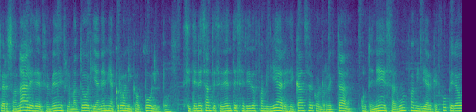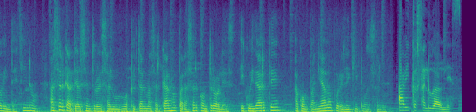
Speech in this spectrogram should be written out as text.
personales de enfermedad inflamatoria, anemia crónica o pólipos, si tenés antecedentes heredos familiares de cáncer colorectal o tenés algún familiar que fue operado de intestino, acércate al centro de salud o hospital más cercano para hacer controles y cuidarte acompañado por el equipo de salud. Hábitos saludables.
